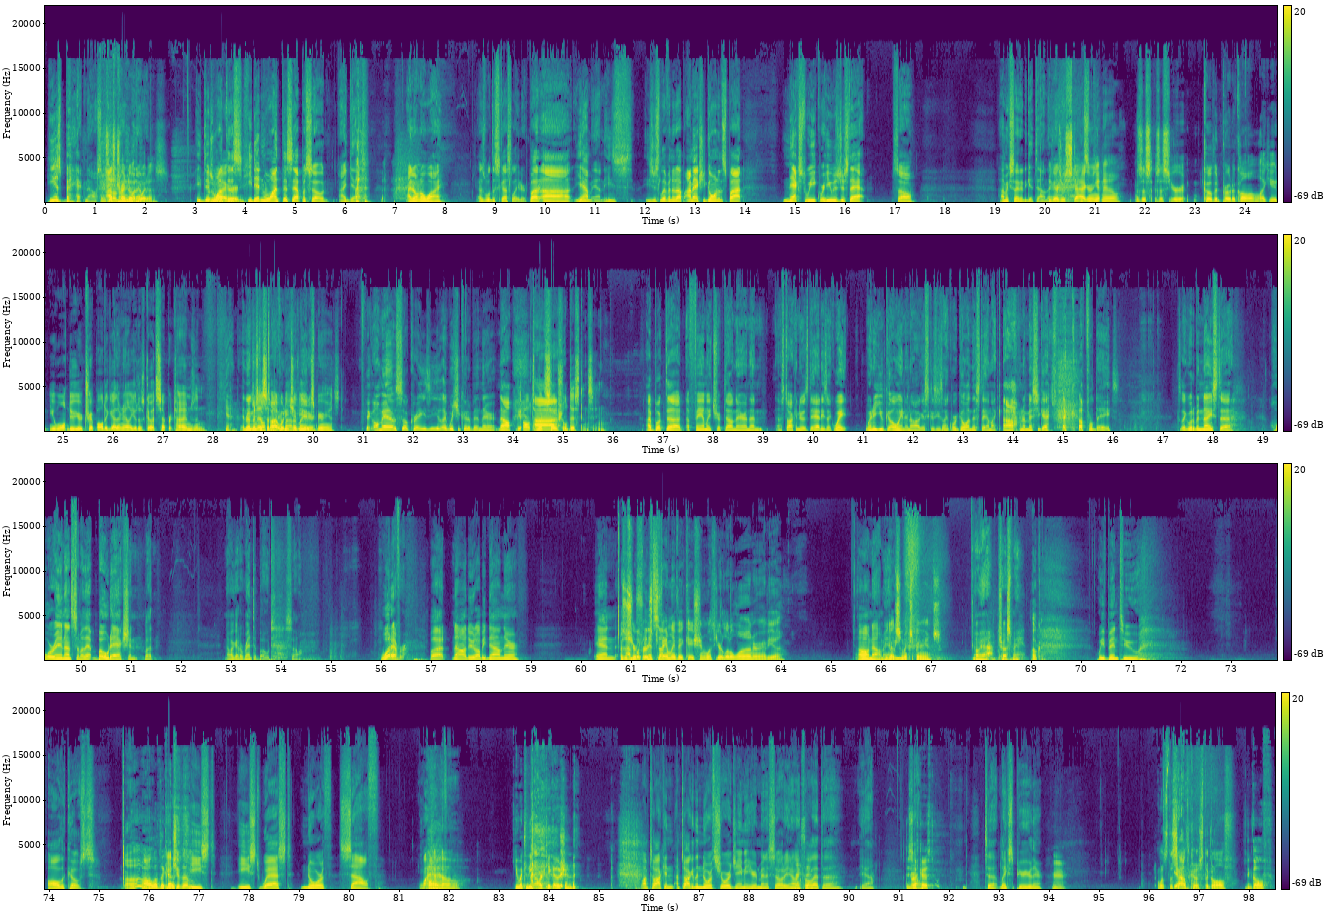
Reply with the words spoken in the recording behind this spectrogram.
He is back now. So He's just know, trying to whatever. avoid us. He didn't want this. heard. He didn't want this episode. I guess. I don't know why, as we'll discuss later. But uh, yeah, man, he's he's just living it up. I'm actually going to the spot next week where he was just at. So I'm excited to get down there. You guys are staggering it now. Is this is this your COVID protocol? Like you you won't do your trip all together now. You'll just go at separate times and yeah, and then just reminisce about what each it of you experienced. Like, oh man, it was so crazy. Like, wish you could have been there. No, The ultimate Uh, social distancing. I booked a, a family trip down there, and then I was talking to his dad. He's like, "Wait, when are you going in August?" Because he's like, "We're going this day." I'm like, "Oh, I'm gonna miss you guys for a couple days." Because like, it would have been nice to whore in on some of that boat action, but now I got to rent a boat. So whatever. But no, dude, I'll be down there. And Is this I'm your first some- family vacation with your little one, or have you, Oh no, you man! got some we've- experience? oh yeah, trust me. Okay. We've been to all the coasts. Oh, All of the each of them. East, east, west, north, south. Wow. You went to the Arctic Ocean. Well, I'm talking I'm talking the North Shore, Jamie, here in Minnesota. You know, they I call see. that the yeah, The So- North Coast. to Lake Superior there. Hmm. What's the south coast? The Gulf. The Gulf.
